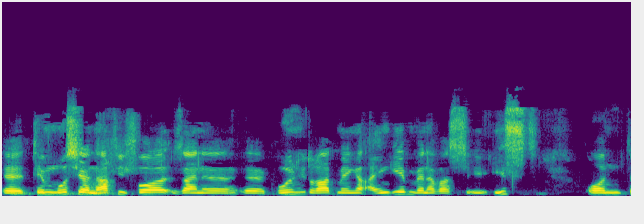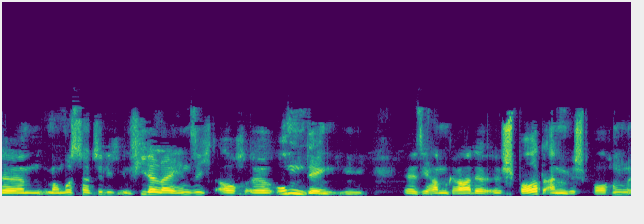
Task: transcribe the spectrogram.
äh, Tim muss ja nach wie vor seine äh, Kohlenhydratmenge eingeben, wenn er was äh, isst. Und ähm, man muss natürlich in vielerlei Hinsicht auch umdenken. Sie haben gerade Sport angesprochen.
